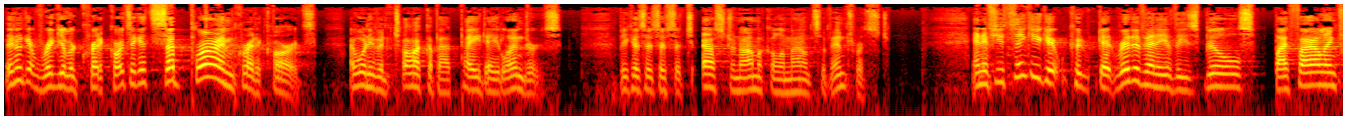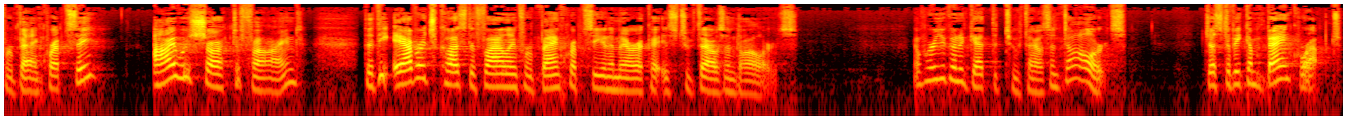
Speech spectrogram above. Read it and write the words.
They don't get regular credit cards, they get subprime credit cards. I won't even talk about payday lenders because there's such astronomical amounts of interest. And if you think you get, could get rid of any of these bills by filing for bankruptcy, I was shocked to find that the average cost of filing for bankruptcy in America is $2,000. And where are you going to get the $2,000? Just to become bankrupt?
